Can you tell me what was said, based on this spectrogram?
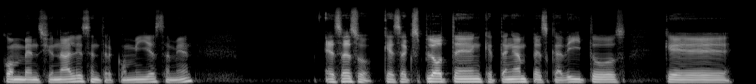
convencionales, entre comillas también, es eso, que se exploten, que tengan pescaditos, que...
